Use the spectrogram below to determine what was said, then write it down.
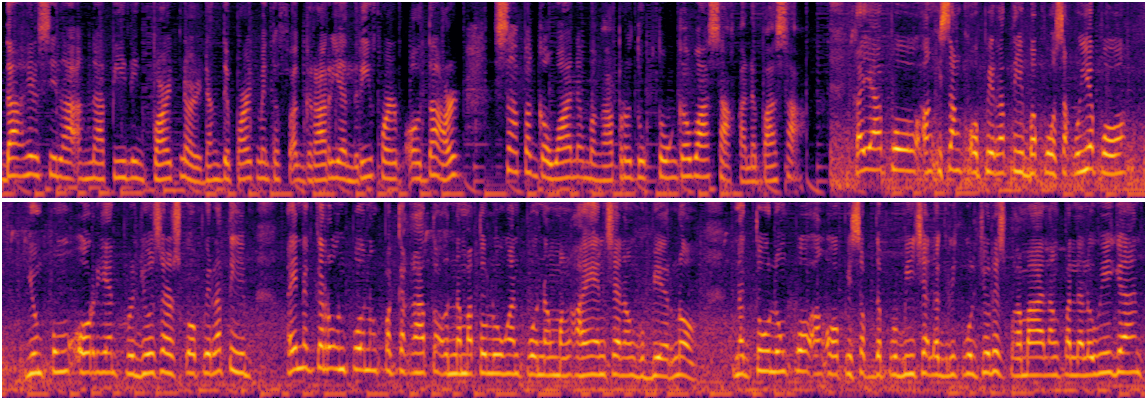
dahil sila ang napiling partner ng Department of Agrarian Reform o DAR sa paggawa ng mga produktong gawa sa kalabasa. Kaya po, ang isang kooperatiba po sa Kuya po, yung pong Orient Producers Cooperative, ay nagkaroon po ng pagkakataon na matulungan po ng mga ahensya ng gobyerno. Nagtulong po ang Office of the Provincial Agriculturist, pamahalang panlalawigan,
